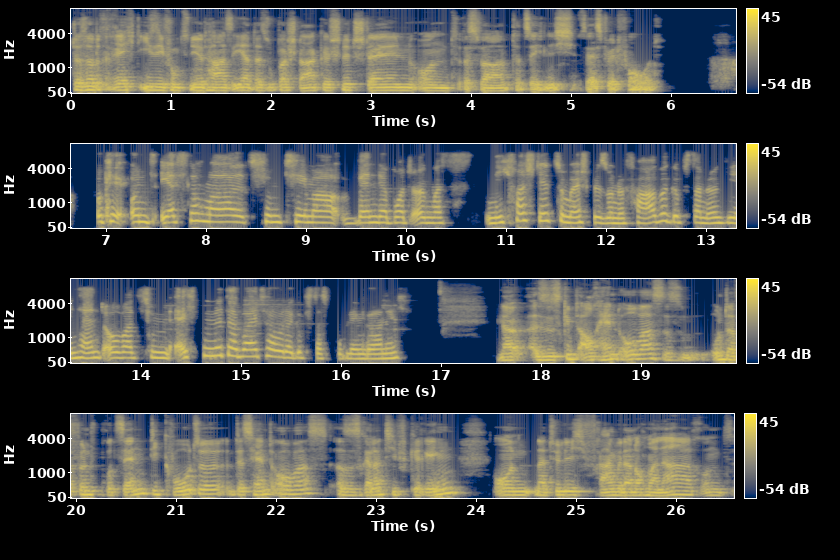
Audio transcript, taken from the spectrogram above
Das hat recht easy funktioniert. HSE hat da super starke Schnittstellen und das war tatsächlich sehr straightforward. Okay, und jetzt nochmal zum Thema, wenn der Bot irgendwas nicht versteht, zum Beispiel so eine Farbe, gibt es dann irgendwie ein Handover zum echten Mitarbeiter oder gibt es das Problem gar nicht? Ja, also es gibt auch Handovers, das ist unter fünf Prozent die Quote des Handovers, also es ist relativ gering. Und natürlich fragen wir da nochmal nach und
